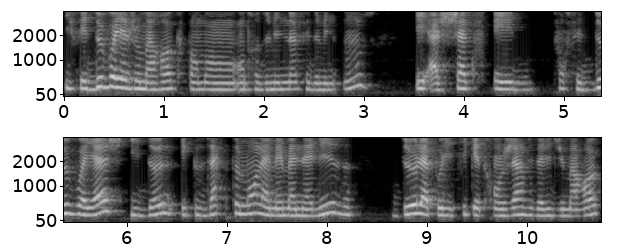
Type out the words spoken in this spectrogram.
il fait deux voyages au Maroc pendant entre 2009 et 2011 et à chaque et pour ces deux voyages, il donne exactement la même analyse de la politique étrangère vis-à-vis du Maroc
